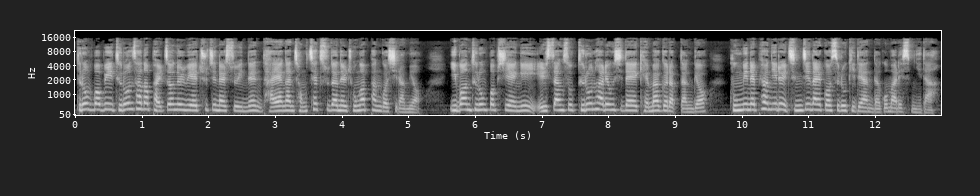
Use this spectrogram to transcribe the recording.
드론법이 드론 산업 발전을 위해 추진할 수 있는 다양한 정책 수단을 종합한 것이라며 이번 드론법 시행이 일상 속 드론 활용 시대의 개막을 앞당겨 국민의 편의를 증진할 것으로 기대한다고 말했습니다.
